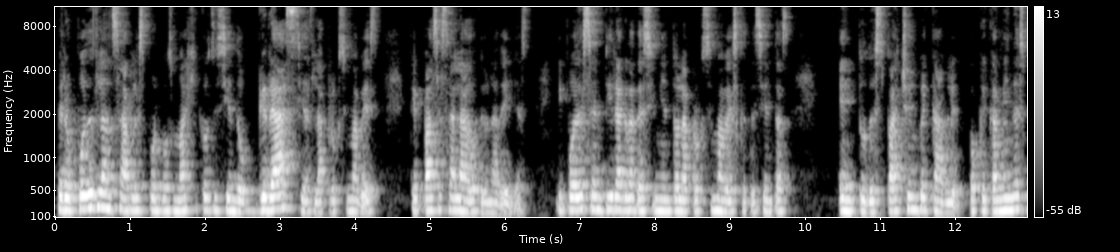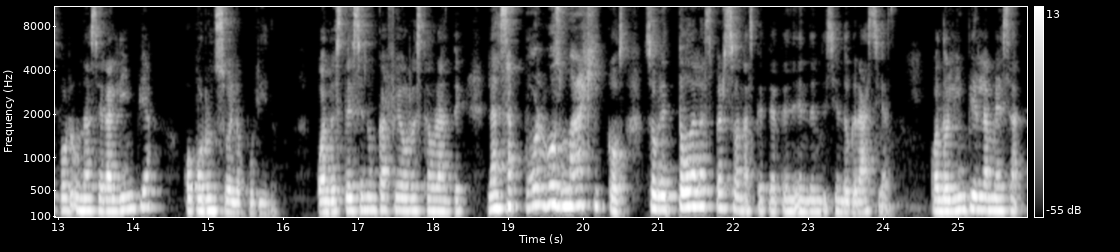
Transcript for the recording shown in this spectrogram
pero puedes lanzarles polvos mágicos diciendo gracias la próxima vez que pases al lado de una de ellas. Y puedes sentir agradecimiento la próxima vez que te sientas en tu despacho impecable o que camines por una acera limpia o por un suelo pulido. Cuando estés en un café o restaurante, lanza polvos mágicos sobre todas las personas que te atienden diciendo gracias. Cuando limpien la mesa,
